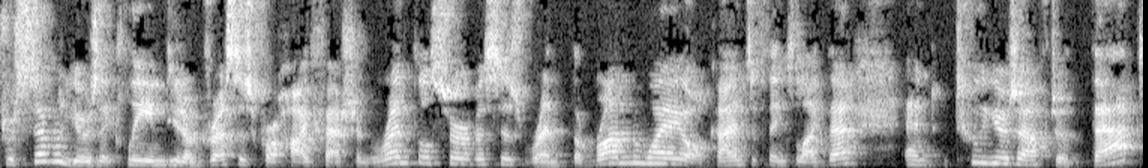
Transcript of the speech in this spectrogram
for several years they cleaned, you know, dresses for high fashion rental services, rent the runway, all kinds of things like that. And two years after that,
